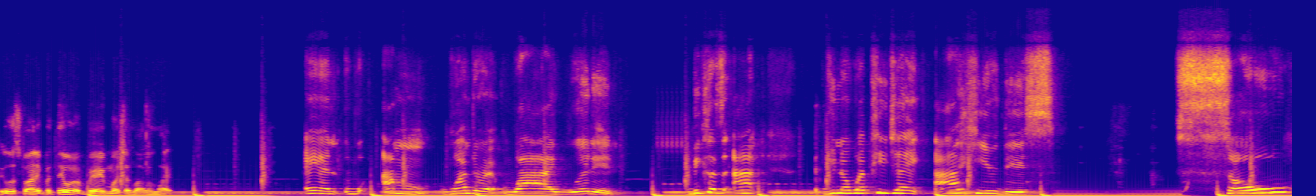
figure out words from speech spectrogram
it was funny, but they were very much a lot alike. And I'm wondering why would it? Because I, you know what, PJ, I hear this so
